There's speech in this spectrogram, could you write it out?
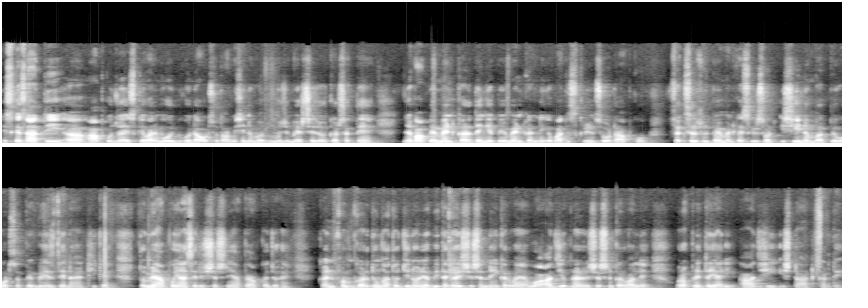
इसके साथ ही आपको जो है इसके बारे में और भी कोई डाउट्स हो तो आप इसी नंबर पर मुझे मैसेज और कर सकते हैं। जब आप पेमेंट कर देंगे पेमेंट करने के बाद स्क्रीनशॉट आपको सक्सेसफुल पेमेंट का स्क्रीनशॉट इसी नंबर पे व्हाट्सएप पे भेज देना है, ठीक है? तो मैं आपको यहाँ से रजिस्ट्रेशन यहाँ पे आपका जो है कंफर्म कर दूँगा। तो जिन्होंने अभी तक रजिस्ट्रेशन नहीं करवाया, वो आज ही अपना रजिस्ट्रेशन करवा लें और अपनी तैयारी आज ही स्टार्ट कर दें।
